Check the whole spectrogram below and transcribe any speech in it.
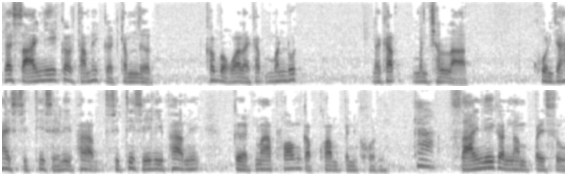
และสายนี้ก็ทำให้เกิดกำเนิดเขาบอกว่าอะไรครับมนุษย์นะครับมันฉลาดควรจะให้สิทธิเสรีภาพ สิทธิเสรีภาพนี้เกิดมาพร้อมกับความเป็นคนค่ะสายนี้ก็นำไปสู่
